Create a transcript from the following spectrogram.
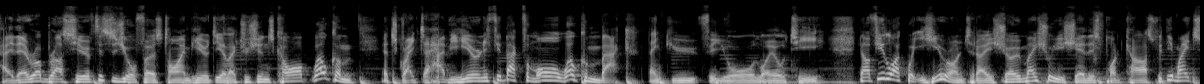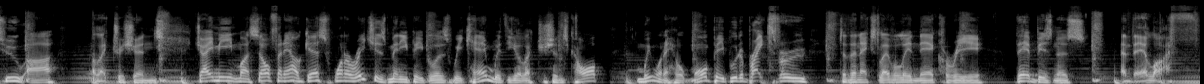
Hey there, Rob Brus here. If this is your first time here at the Electricians Co-op, welcome. It's great to have you here. And if you're back for more, welcome back. Thank you for your loyalty. Now, if you like what you hear on today's show, make sure you share this podcast with your mates who are electricians. Jamie, myself, and our guests want to reach as many people as we can with the Electricians Co op, and we want to help more people to break through to the next level in their career, their business, and their life.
